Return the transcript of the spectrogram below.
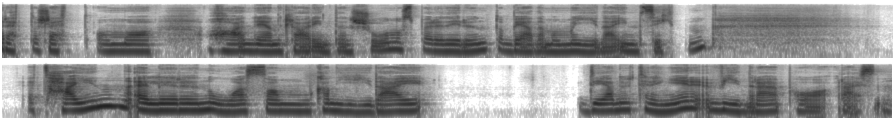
Rett og slett om å, å ha en ren, klar intensjon og spørre de rundt og be dem om å gi deg innsikten. Et tegn eller noe som kan gi deg det du trenger videre på reisen.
